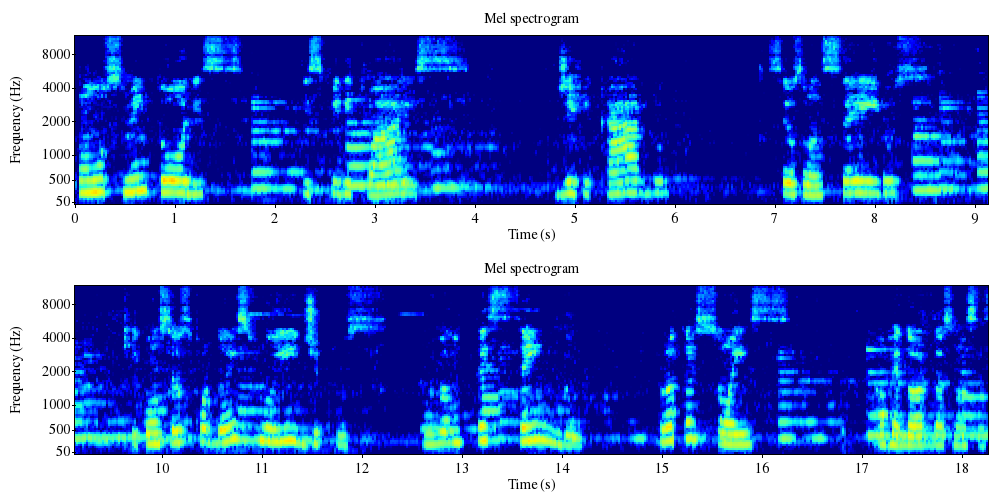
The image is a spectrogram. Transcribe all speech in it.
com os mentores espirituais de Ricardo, seus lanceiros, que com seus cordões fluídicos vão tecendo proteções ao redor das nossas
